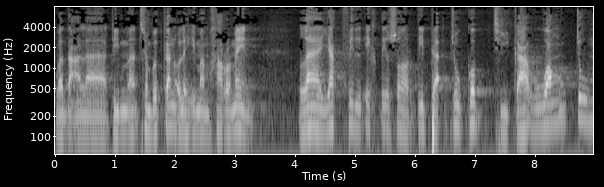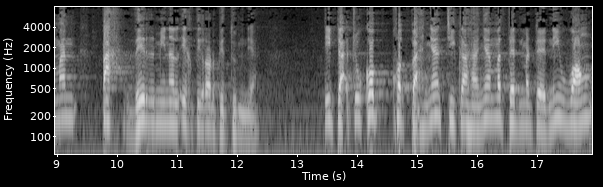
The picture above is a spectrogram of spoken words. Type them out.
wa taala disebutkan oleh Imam Haramain la yakfil ikhtisar tidak cukup jika wong cuman tahdzir minal ikhtirar bidunya tidak cukup khutbahnya jika hanya meden-medeni wong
